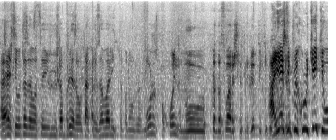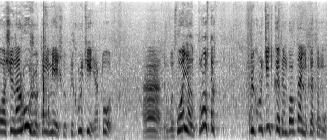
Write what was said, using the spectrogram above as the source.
А если вот это вот ты говоришь, обрезал так и заварить-то потом уже можешь спокойно? Ну, когда сварочный придет, я тебе А если прикрутить его вообще наружу, ты имеешь в виду прикрутить, Артур? А, с другой стороны. Понял? Просто прикрутить к этим болтами, к этому.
